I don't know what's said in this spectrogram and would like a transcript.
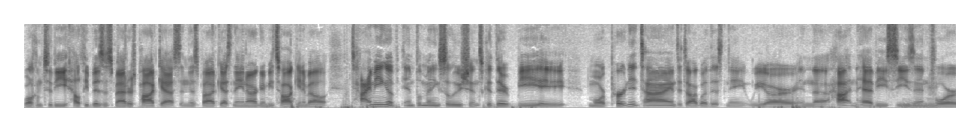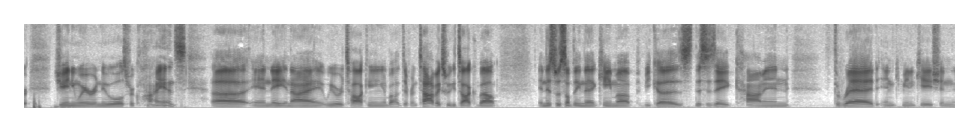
welcome to the Healthy Business Matters podcast. In this podcast, Nate and I are going to be talking about timing of implementing solutions. Could there be a more pertinent time to talk about this, Nate? We are in the hot and heavy season for January renewals for clients, uh, and Nate and I we were talking about different topics we could talk about, and this was something that came up because this is a common thread in communication,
